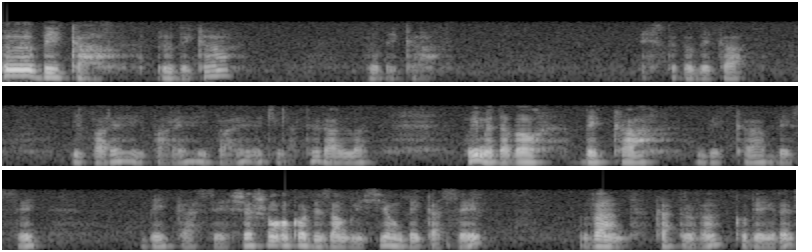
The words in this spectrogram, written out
EBK. EBK. EBK. EBK, il paraît, il paraît, il paraît équilatéral. Oui, mais d'abord, BK, BK, BC, BKC. Cherchons encore des angles ici en BKC. 20, 80, combien il reste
